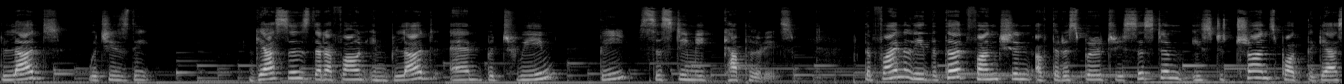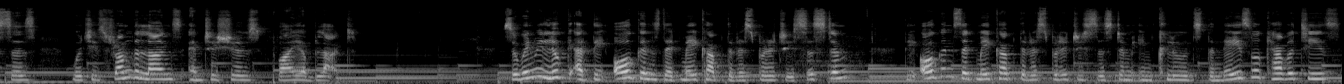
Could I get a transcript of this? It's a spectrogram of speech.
blood, which is the gases that are found in blood and between the systemic capillaries. The, finally, the third function of the respiratory system is to transport the gases, which is from the lungs and tissues via blood. So, when we look at the organs that make up the respiratory system, the organs that make up the respiratory system includes the nasal cavities,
